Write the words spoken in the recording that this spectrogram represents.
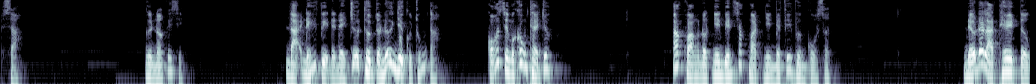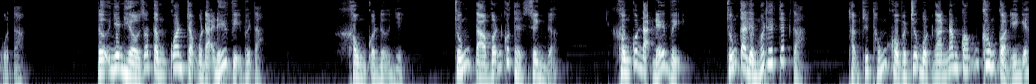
Sao? Người nói cái gì Đại đế vị để để chữa thương cho nữ nhi của chúng ta Có gì mà không thể chứ Ác Hoàng đột nhiên biến sắc mặt nhìn về phía Vương Cô Sơn. Nếu đã là thê tử của ta, tự nhiên hiểu rõ tầm quan trọng của đại đế vị với ta. Không có nữ nhi chúng ta vẫn có thể sinh nữa Không có đại đế vị, chúng ta đều mất hết tất cả. Thậm chí thống khổ và chịu một ngàn năm qua cũng không còn ý nghĩa.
